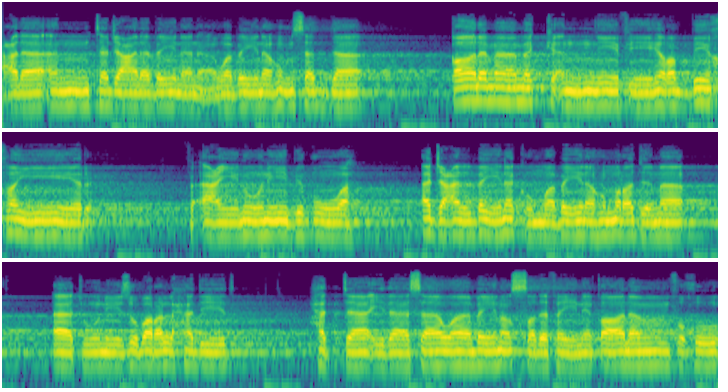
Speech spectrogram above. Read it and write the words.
على أن تجعل بيننا وبينهم سدا. قال ما مكني فيه ربي خير فأعينوني بقوة أجعل بينكم وبينهم ردما. آتوني زبر الحديد حتى إذا ساوى بين الصدفين قال انفخوا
